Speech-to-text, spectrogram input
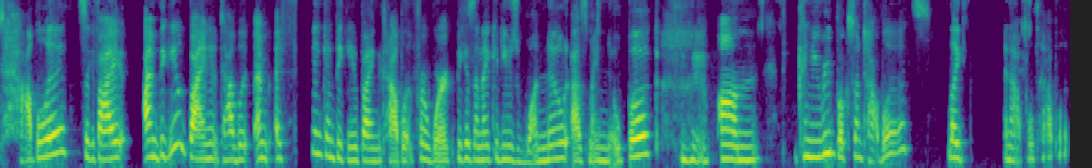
tablets like if i i'm thinking of buying a tablet I'm, i think i'm thinking of buying a tablet for work because then i could use onenote as my notebook Mhm. um, can you read books on tablets? Like an Apple tablet?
